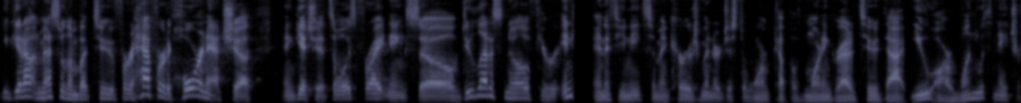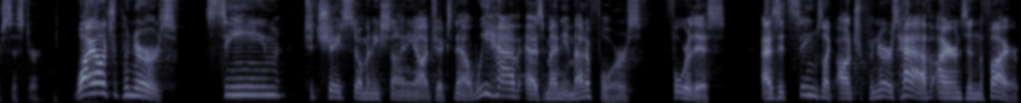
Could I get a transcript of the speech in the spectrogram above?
You get out and mess with them. But to for a heifer to horn at you and get you, it's always frightening. So do let us know if you're in and if you need some encouragement or just a warm cup of morning gratitude that you are one with nature, sister. Why entrepreneurs seem to chase so many shiny objects? Now, we have as many metaphors for this as it seems like entrepreneurs have irons in the fire,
